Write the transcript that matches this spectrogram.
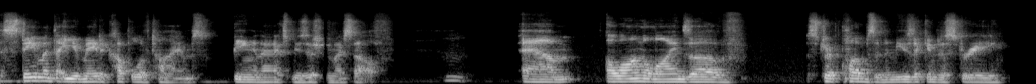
a statement that you've made a couple of times, being an ex musician myself, Hmm. um, along the lines of strip clubs in the music industry.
